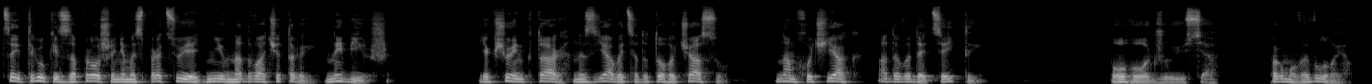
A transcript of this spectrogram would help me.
Цей трюк із запрошеннями спрацює днів на два чи три, не більше. Якщо інктар не з'явиться до того часу, нам хоч як, а доведеться йти. Погоджуюся, промовив Лоял.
